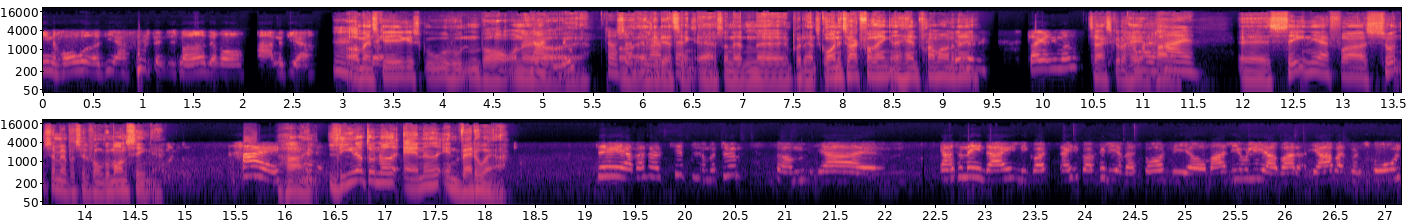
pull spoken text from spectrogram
mine hårrødder, de er fuldstændig smadret, der hvor arne de er. Mm. Og man skal ikke skue hunden på hårene Nej, og, øh, og det alle de der ting. Ja, sådan er den øh, på dansk. Ronny, tak for ringet. Ha' en fremragende dag. Tak lige måde. Tak skal du have. Hej. Uh, Senia fra Sund, som er på telefon. Godmorgen, Senia. Hej. Hej. Ligner du noget andet, end hvad du er? Det er i hvert fald tit blevet mig dømt, som jeg, øh, jeg er sådan en, der egentlig godt, rigtig godt kan lide at være sportlig og meget livlig. Jeg arbejder, jeg arbejder på en skole.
